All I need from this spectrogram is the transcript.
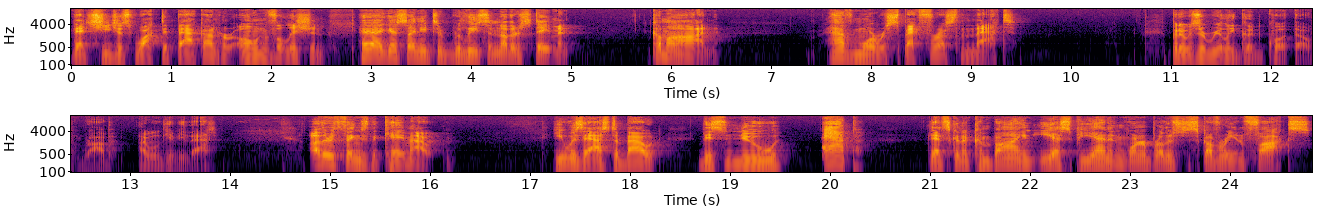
that she just walked it back on her own volition. Hey, I guess I need to release another statement. Come on. Have more respect for us than that. But it was a really good quote, though, Rob. I will give you that. Other things that came out. He was asked about this new app that's going to combine ESPN and Warner Brothers Discovery and Fox.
